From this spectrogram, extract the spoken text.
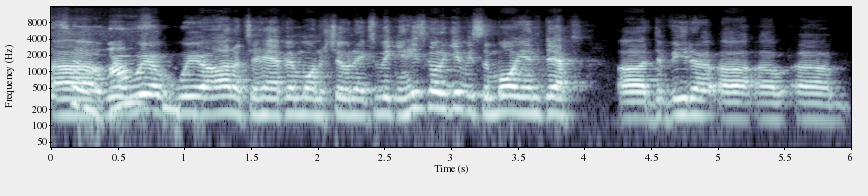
Uh, we're, we're, we're honored to have him on the show next week, and he's going to give you some more in depth, uh, Davita, uh, uh, um,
